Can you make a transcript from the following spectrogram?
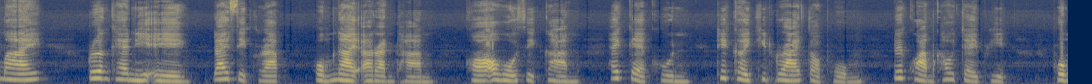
ไหม เรื่องแค่นี้เอง ได้สิครับ ผมนายอารันธรรม ขอโอโหสิกรรม ให้แก่คุณที่เคยคิดร้ายต่อผม ด้วยความเข้าใจผิด ผม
